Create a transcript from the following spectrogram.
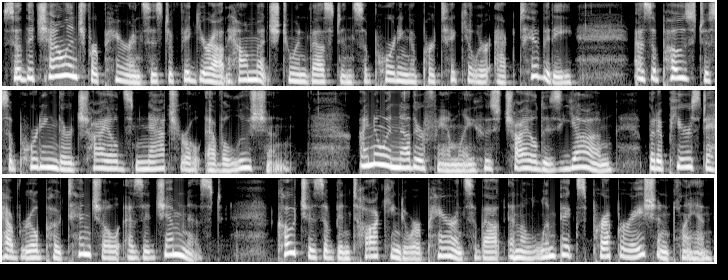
So, the challenge for parents is to figure out how much to invest in supporting a particular activity as opposed to supporting their child's natural evolution. I know another family whose child is young but appears to have real potential as a gymnast. Coaches have been talking to her parents about an Olympics preparation plan,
